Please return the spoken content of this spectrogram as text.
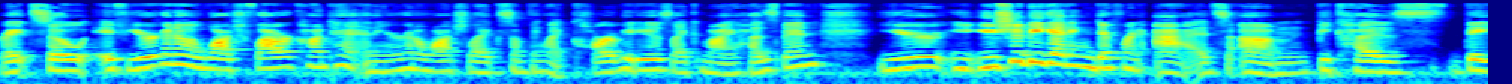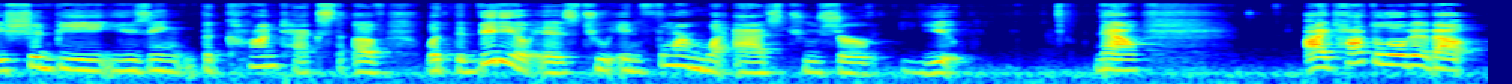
right? So if you're to watch flower content, content and you're going to watch like something like car videos like my husband, you're you should be getting different ads um, because they should be using the context of what the video is to inform what ads to serve you. Now, I talked a little bit about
